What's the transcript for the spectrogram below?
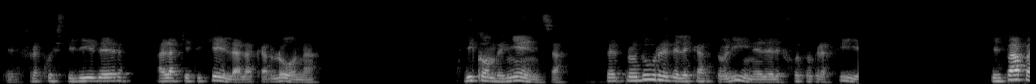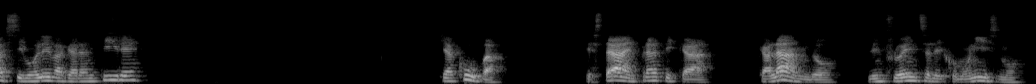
eh, fra questi leader alla chetichella la carlona. Di convenienza per produrre delle cartoline delle fotografie. Il papa si voleva garantire che a cuba che sta in pratica calando l'influenza del comunismo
